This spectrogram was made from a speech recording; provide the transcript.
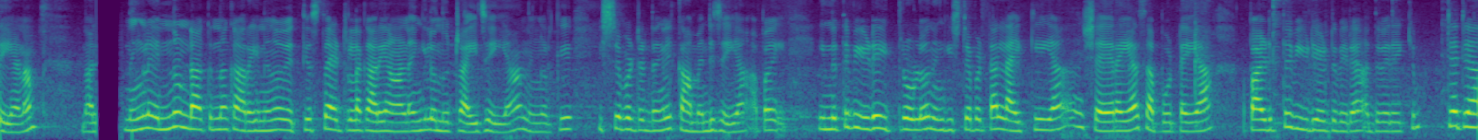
ചെയ്യണം. നിങ്ങൾ എന്നുണ്ടാക്കുന്ന കറിയിൽ നിന്ന് വ്യത്യസ്തമായിട്ടുള്ള കറി ആണെങ്കിൽ ഒന്ന് ട്രൈ ചെയ്യാം. നിങ്ങൾക്ക് ഇഷ്ടപ്പെട്ടിട്ടുണ്ടെങ്കിൽ കമന്റ് ചെയ്യുക അപ്പോൾ ഇന്നത്തെ വീഡിയോ ഇത്രേ ഉള്ളൂ. നിങ്ങൾക്ക് ഇഷ്ടപ്പെട്ടാൽ ലൈക്ക് ചെയ്യുക ഷെയർ ചെയ്യുക സപ്പോർട്ട് ചെയ്യുക. അപ്പോൾ അടുത്ത വീഡിയോ ആയിട്ട് വരാം. അതുവരേക്കും ടാറ്റാ!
